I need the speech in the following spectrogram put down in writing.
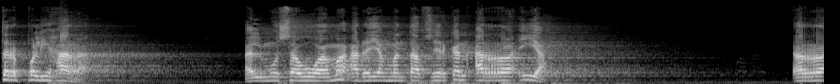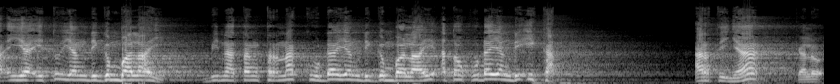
terpelihara. Al-Musawwamah ada yang mentafsirkan ar-ra'iyah. Ar-ra'iyah itu yang digembalai, binatang ternak kuda yang digembalai atau kuda yang diikat. Artinya kalau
